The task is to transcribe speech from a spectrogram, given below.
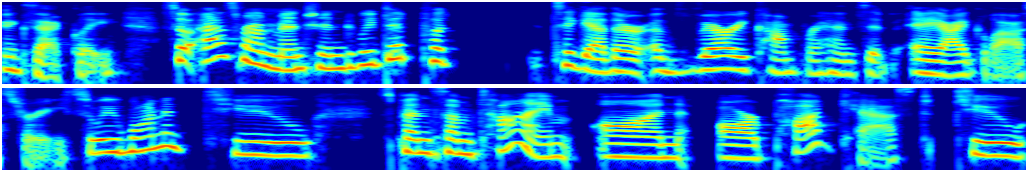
Exactly. So, as Ron mentioned, we did put together a very comprehensive AI glossary. So, we wanted to spend some time on our podcast to,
